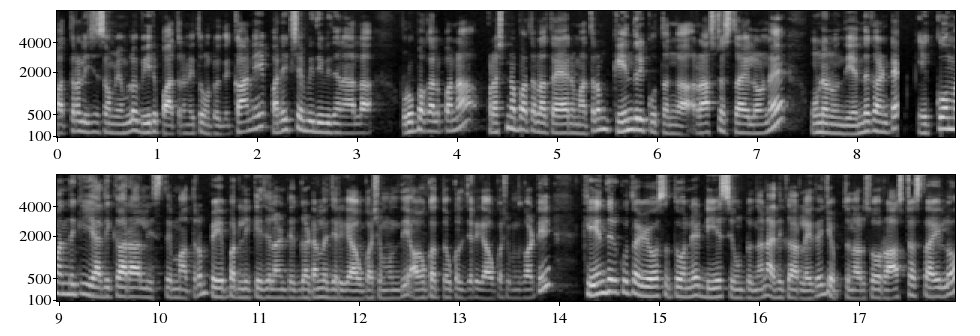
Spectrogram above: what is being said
పత్రాలు ఇచ్చే సమయంలో వీరి పాత్ర అయితే ఉంటుంది. కానీ పరీక్ష విధి విధానాల రూపకల్పన ప్రశ్నపత్రాల తయారీ మాత్రం కేంద్రీకృతంగా రాష్ట్ర స్థాయిలోనే ఉండనుంది. ఎందుకంటే ఎక్కువ మందికి ఈ అధికారాలు ఇస్తే మాత్రం పేపర్ లీకేజ్ లాంటి ఘటనలు జరిగే అవకాశం ఉంది అవకతవకలు జరిగే అవకాశం ఉంది. కాబట్టి కేంద్రీకృత వ్యవస్థతోనే డిఎస్సి ఉంటుందని అధికారులు అయితే చెప్తున్నారు. సో రాష్ట్ర స్థాయిలో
